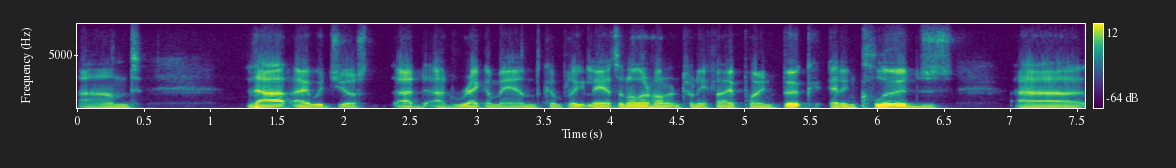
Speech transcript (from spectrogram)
and that I would just I'd, I'd recommend completely. It's another 125 pound book. It includes uh,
